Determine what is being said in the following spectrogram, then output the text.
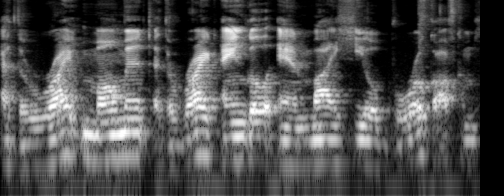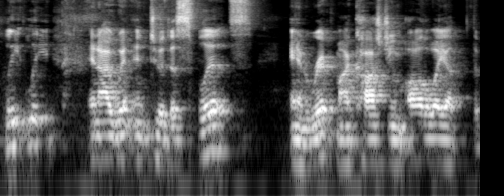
at the right moment, at the right angle, and my heel broke off completely. And I went into the splits and ripped my costume all the way up the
